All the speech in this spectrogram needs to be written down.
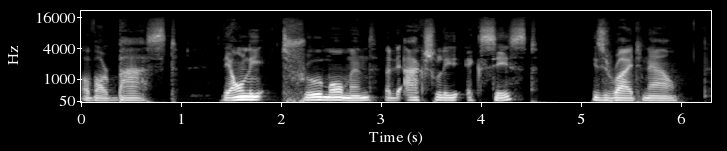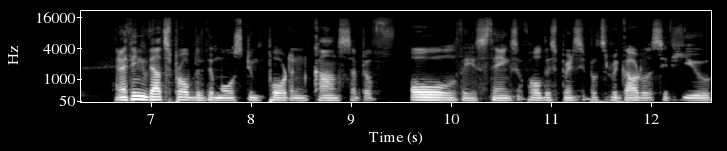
of our past. The only true moment that actually exists is right now. And I think that's probably the most important concept of all these things, of all these principles, regardless if you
